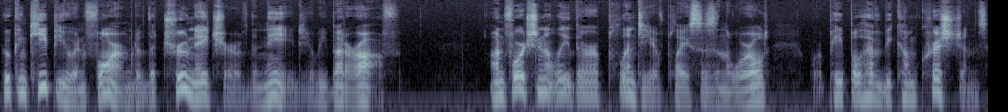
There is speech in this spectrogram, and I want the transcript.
who can keep you informed of the true nature of the need, you'll be better off. Unfortunately, there are plenty of places in the world where people have become Christians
